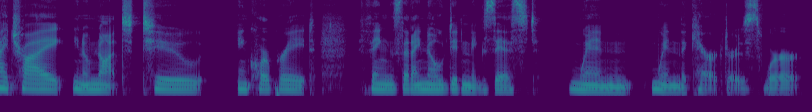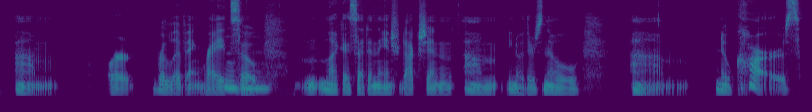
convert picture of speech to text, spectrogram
I try, you know, not to incorporate things that I know didn't exist when when the characters were um were were living, right? Mm-hmm. So like I said in the introduction, um, you know, there's no um, no cars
